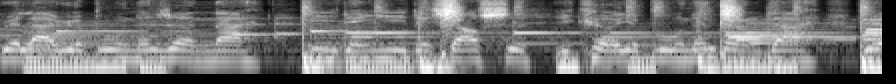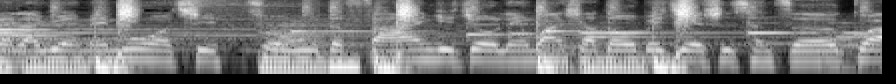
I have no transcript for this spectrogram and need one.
越来越不能忍耐，一点一点消失，一刻也不能等待，越来越没默契，错误的翻译，就连玩笑都被解释成责怪。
